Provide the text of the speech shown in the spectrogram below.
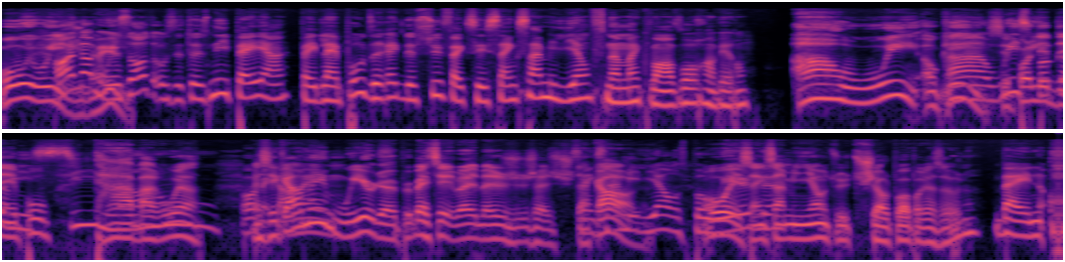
Oui, oui, oui. ah non, ben mais oui. eux autres, aux États-Unis, ils payent, hein? Ils payent de l'impôt direct dessus. Fait que c'est 500 millions finalement qu'ils vont avoir environ. Ah oui, OK. Ah c'est oui, pas libre d'impôt. Tabarouette. Oh, Ben, c'est quand quand même. weird un peu. Ben, ben, ben, je, je- je suis 500 d'accord. millions, c'est pas Oh, Oui, weird, 500 là. millions, tu, tu chiales pas après ça, là? Ben non.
